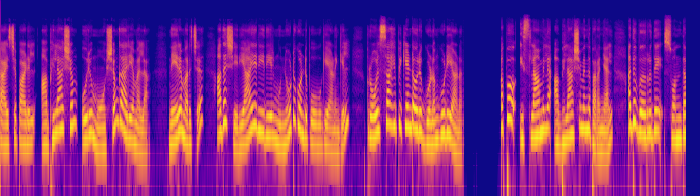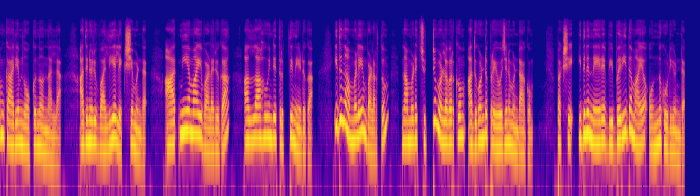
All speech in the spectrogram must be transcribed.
കാഴ്ചപ്പാടിൽ അഭിലാഷം ഒരു മോശം കാര്യമല്ല. നേരെ മറിച്ച് അത് ശരിയായ രീതിയിൽ മുന്നോട്ട് കൊണ്ടുപോവുകയാണെങ്കിൽ പ്രോത്സാഹിപ്പിക്കേണ്ട ഒരു ഗുണം കൂടിയാണ്. അപ്പോ ഇസ്ലാമിലെ അഭിലാഷമെന്ന് പറഞ്ഞാൽ അത് വെറുതെ സ്വന്തം കാര്യം നോക്കുന്ന ഒന്നല്ല. അതിനൊരു വലിയ ലക്ഷ്യമുണ്ട്. ആത്മീയമായി വളരുക അള്ളാഹുവിന്റെ തൃപ്തി നേടുക. ഇത് നമ്മളെയും വളർത്തും നമ്മുടെ ചുറ്റുമുള്ളവർക്കും അതുകൊണ്ട് പ്രയോജനമുണ്ടാകും. പക്ഷേ ഇതിന് നേരെ വിപരീതമായ ഒന്നുകൂടിയുണ്ട്.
